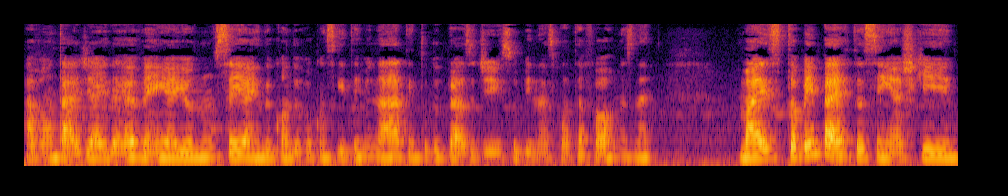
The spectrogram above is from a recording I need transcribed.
a vontade e a ideia vem. Aí eu não sei ainda quando eu vou conseguir terminar, tem tudo o prazo de subir nas plataformas, né? Mas tô bem perto, assim, acho que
